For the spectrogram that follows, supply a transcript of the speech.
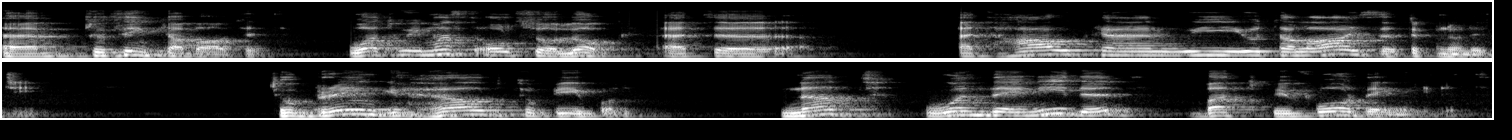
um, to think about it. What we must also look at, uh, at how can we utilize the technology to bring help to people, not when they need it, but before they need it.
